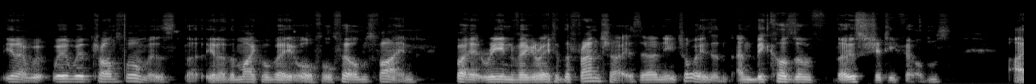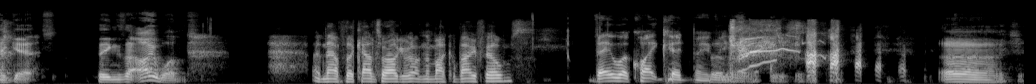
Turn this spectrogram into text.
you know, with, with, with Transformers, the, you know, the Michael Bay awful films, fine, but it reinvigorated the franchise. There are new toys, and, and because of those shitty films, I get things that I want. And now for the counter argument on the Michael Bay films. They were quite good Oh, movies. jeez.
